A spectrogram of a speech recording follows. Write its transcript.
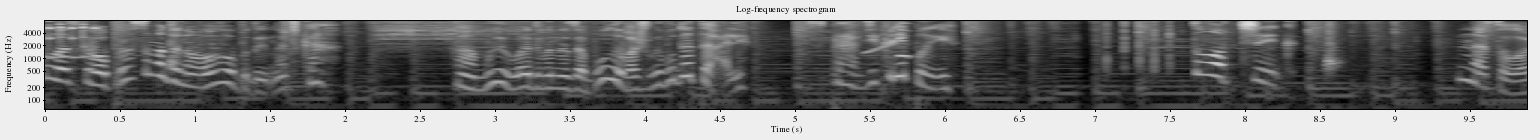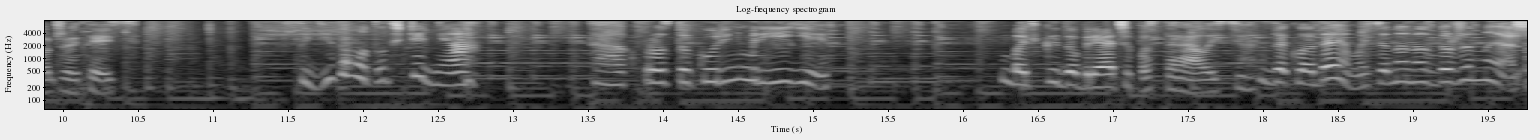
ласкаво просимо до нового будиночка. А ми ледве не забули важливу деталь. Справді кріпи. Топчик! Насолоджуйтесь. Сидітиму тут щодня. Так, просто курінь мрії. Батьки добряче постаралися. Закладаємося, не нас доженеш.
